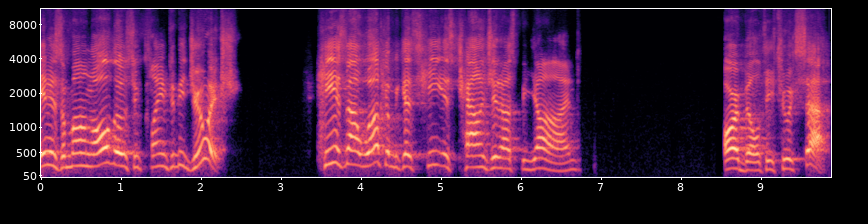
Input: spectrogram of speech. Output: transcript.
It is among all those who claim to be Jewish. He is not welcome because he is challenging us beyond our ability to accept.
